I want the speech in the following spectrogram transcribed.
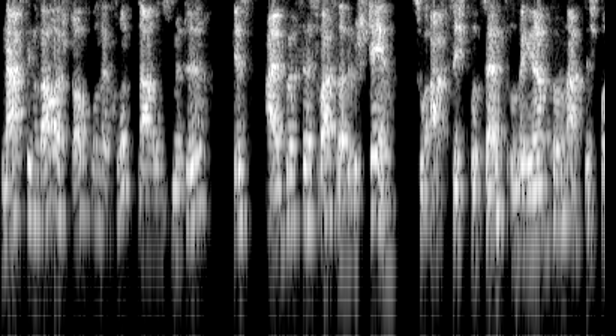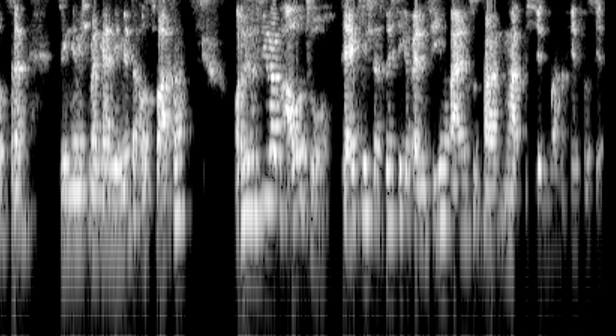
nach dem Sauerstoff, unser Grundnahrungsmittel, ist einfach das Wasser. Wir bestehen zu 80 Prozent, unser Gehirn 85 Prozent. Deswegen nehme ich mal gerne die Mitte aus Wasser. Und es ist wie beim Auto. Täglich das richtige Benzin reinzutanken, hat mich irgendwann interessiert.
